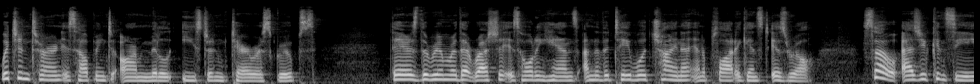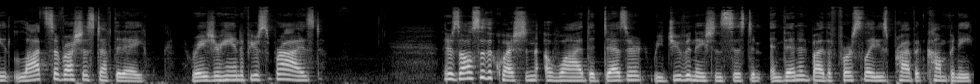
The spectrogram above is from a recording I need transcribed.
which in turn is helping to arm Middle Eastern terrorist groups. There's the rumor that Russia is holding hands under the table with China in a plot against Israel. So, as you can see, lots of Russia stuff today. Raise your hand if you're surprised. There's also the question of why the desert rejuvenation system invented by the First Lady's private company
